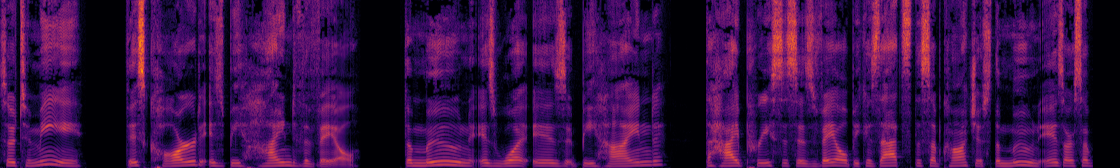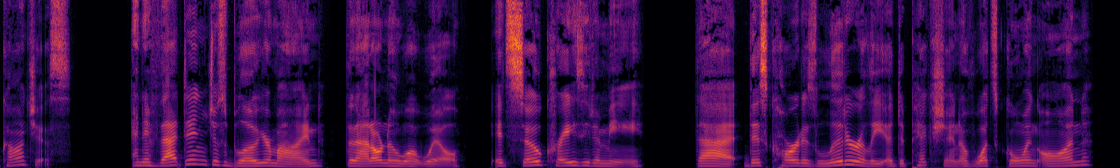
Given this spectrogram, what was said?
So to me, this card is behind the veil. The moon is what is behind the high priestess's veil because that's the subconscious. The moon is our subconscious. And if that didn't just blow your mind, then I don't know what will. It's so crazy to me that this card is literally a depiction of what's going on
